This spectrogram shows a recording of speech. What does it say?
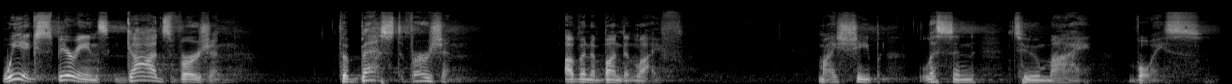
we experience God's version, the best version of an abundant life. My sheep listen to my voice.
